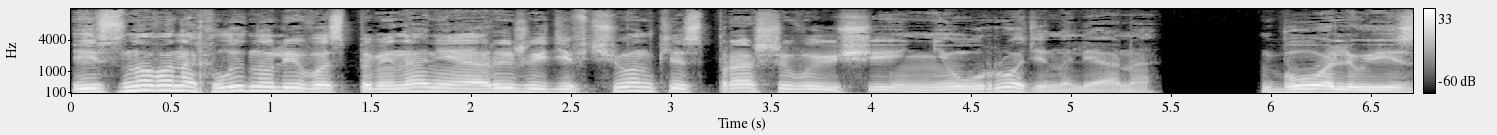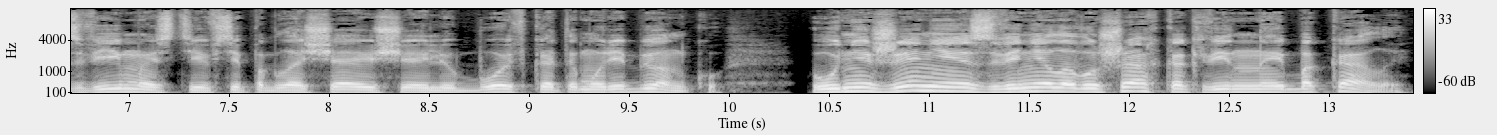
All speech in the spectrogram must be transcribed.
И снова нахлынули воспоминания о рыжей девчонке, спрашивающей, не уродина ли она. Боль, уязвимость и всепоглощающая любовь к этому ребенку. Унижение звенело в ушах, как винные бокалы.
